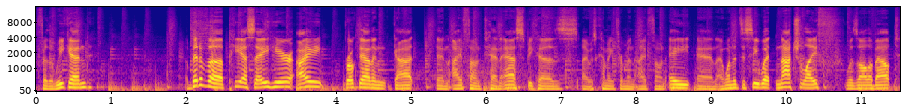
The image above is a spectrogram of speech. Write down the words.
for the weekend. A bit of a PSA here. I broke down and got an iPhone 10s because I was coming from an iPhone 8 and I wanted to see what notch life was all about.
